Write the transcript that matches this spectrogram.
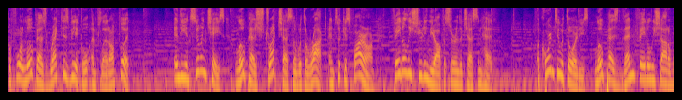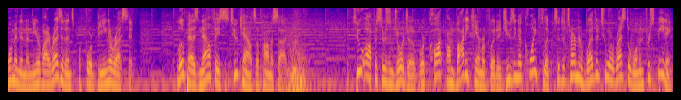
before Lopes wrecked his vehicle and fled on foot. In the ensuing chase, Lopes struck Chesna with a rock and took his firearm, fatally shooting the officer in the chest and head. According to authorities, Lopes then fatally shot a woman in a nearby residence before being arrested. Lopes now faces two counts of homicide. Two officers in Georgia were caught on body camera footage using a coin flip to determine whether to arrest a woman for speeding.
